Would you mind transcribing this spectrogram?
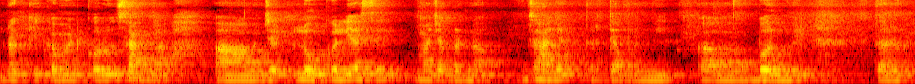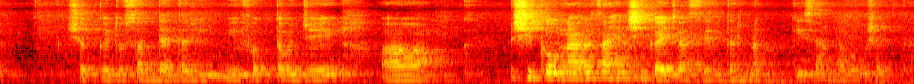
नक्की कमेंट करून सांगा. म्हणजे लोकली असेल माझ्याकडनं झाल्या तर त्या पण मी बनवेल. तर शक्यतो सध्या तरी मी फक्त म्हणजे शिकवणारच आहे शिकायचं असेल तर नक्की सांगा बघू शकता.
